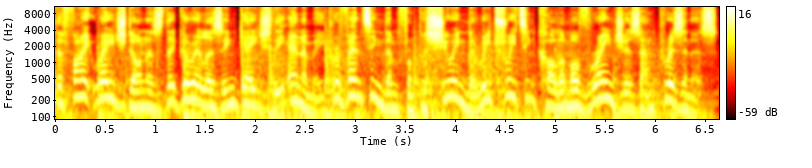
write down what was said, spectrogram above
The fight raged on as the guerrillas engaged the enemy, preventing them from pursuing the retreating column of rangers and prisoners.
